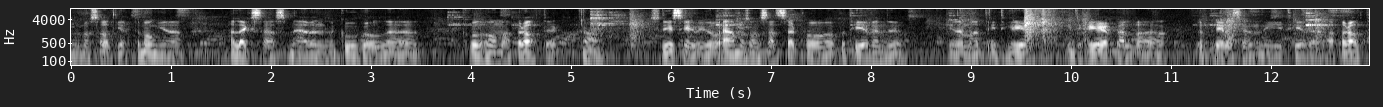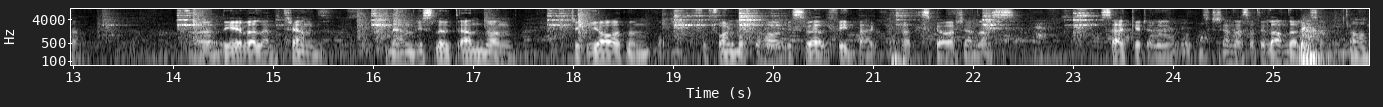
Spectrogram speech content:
De har sålt jättemånga Alexas men även Google, Google Home-apparater. Ja. Så det ser vi och Amazon satsar på, på TV nu genom att integrera, integrera själva upplevelsen i TV-apparaten. Det är väl en trend men i slutändan tycker jag att man fortfarande måste ha visuell feedback för att det ska kännas säkert eller det ska kännas att det landar liksom. Ja.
